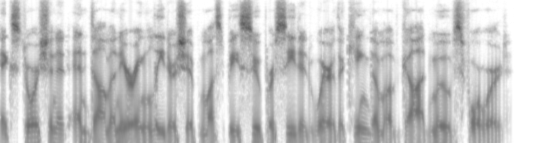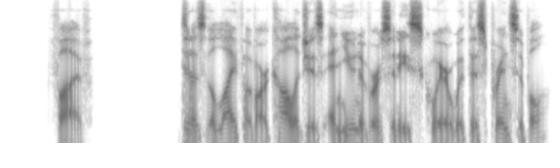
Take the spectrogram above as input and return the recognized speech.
Extortionate and domineering leadership must be superseded where the kingdom of God moves forward. 5. Does the life of our colleges and universities square with this principle?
